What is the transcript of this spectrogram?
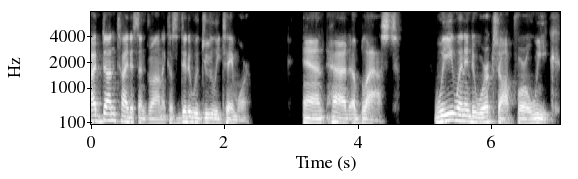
I've done Titus Andronicus, did it with Julie Taymor, and had a blast. We went into workshop for a week.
